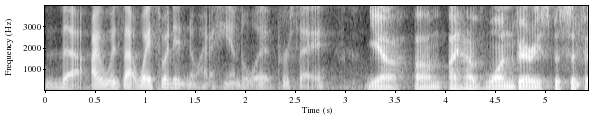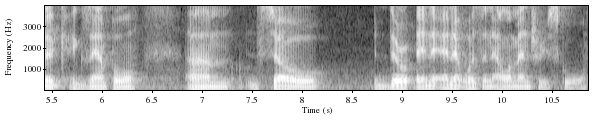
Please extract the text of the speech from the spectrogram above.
that I was that way so I didn't know how to handle it per se. Yeah, um, I have one very specific example. Um, so there, and, and it was in elementary school,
